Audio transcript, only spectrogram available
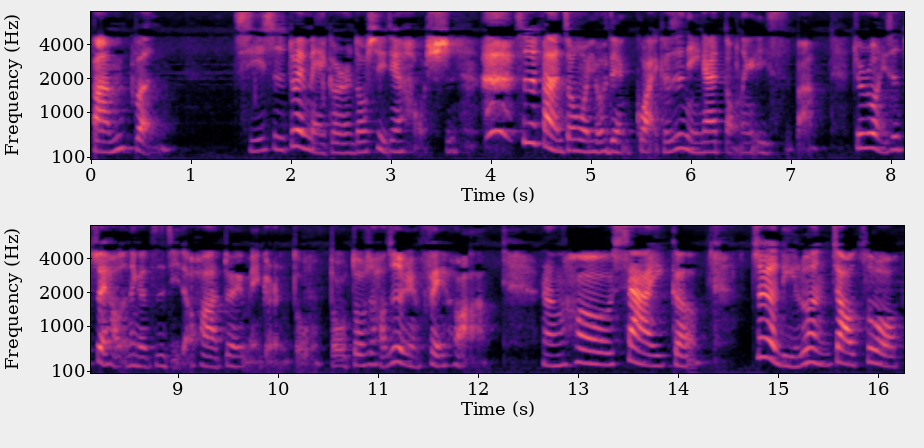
版本，其实对每个人都是一件好事。是不是翻译中文有点怪？可是你应该懂那个意思吧？就如果你是最好的那个自己的话，对每个人都都都是好。这有点废话啊。然后下一个，这个理论叫做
